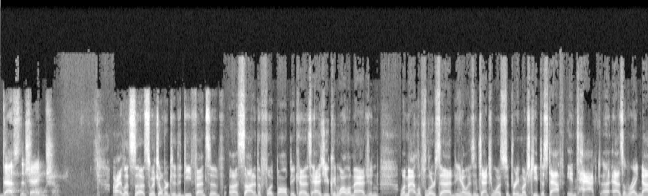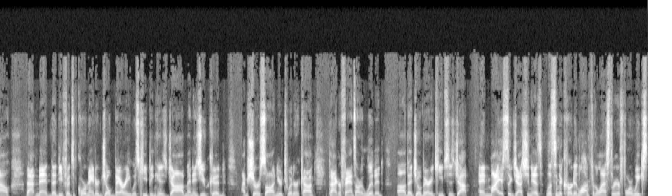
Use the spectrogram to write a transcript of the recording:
That's the change. All right, let's uh, switch over to the defensive uh, side of the football because, as you can well imagine, when Matt LaFleur said, you know, his intention was to pretty much keep the staff intact uh, as of right now, that meant the defensive coordinator, Joe Barry, was keeping his job. And as you could, I'm sure, saw on your Twitter account, Packer fans are livid uh, that Joe Barry keeps his job. And my suggestion is listen to Curd and Long for the last three or four weeks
